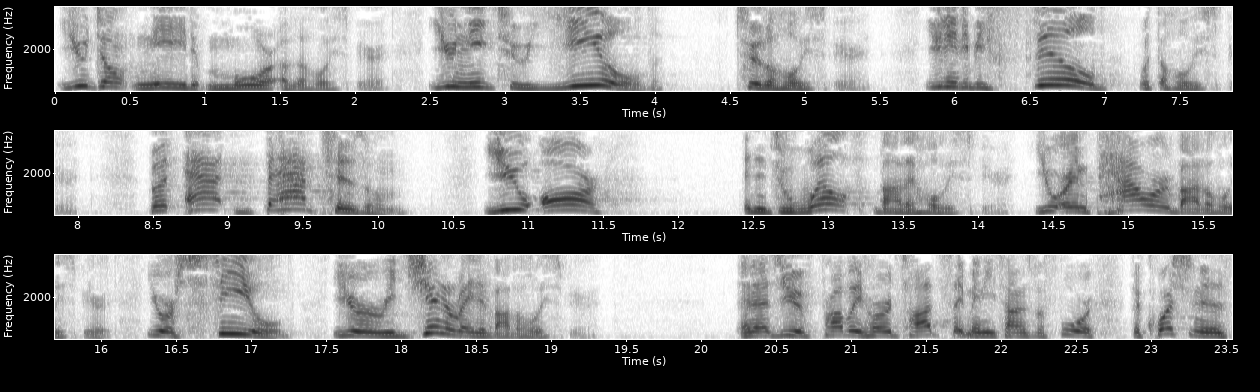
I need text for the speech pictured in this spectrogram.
You don't need more of the Holy Spirit. You need to yield to the Holy Spirit. You need to be filled with the Holy Spirit. But at baptism, you are indwelt by the Holy Spirit. You are empowered by the Holy Spirit. You are sealed. You are regenerated by the Holy Spirit. And as you have probably heard Todd say many times before, the question is,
